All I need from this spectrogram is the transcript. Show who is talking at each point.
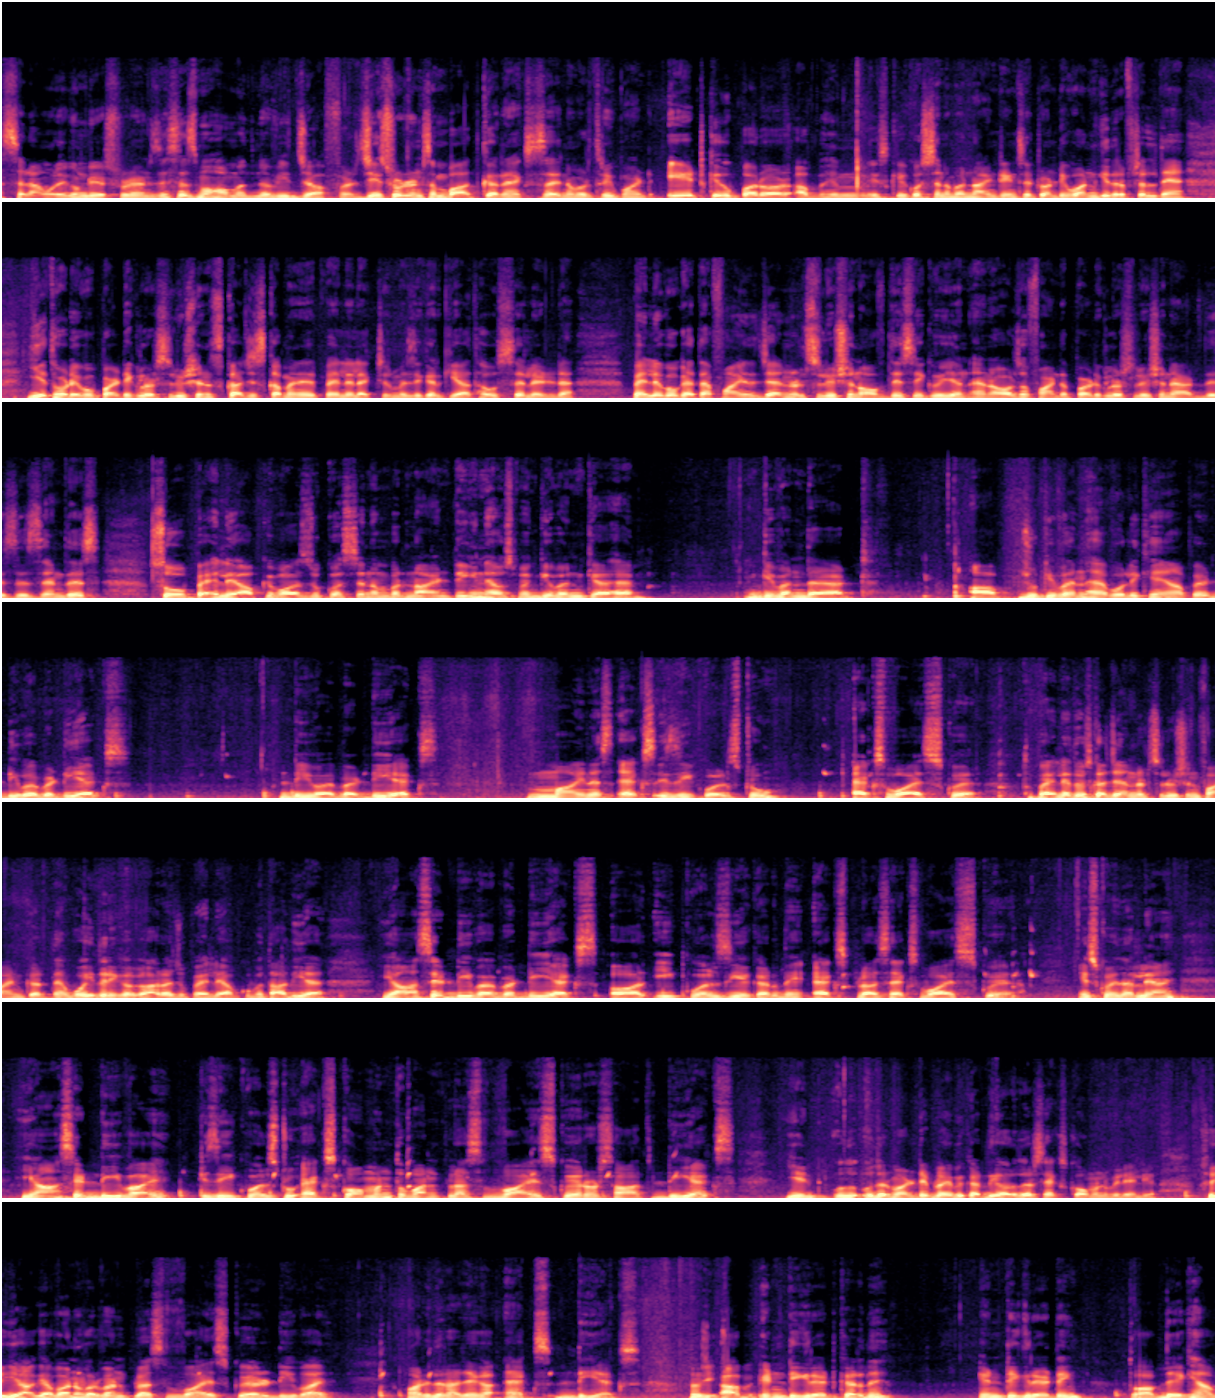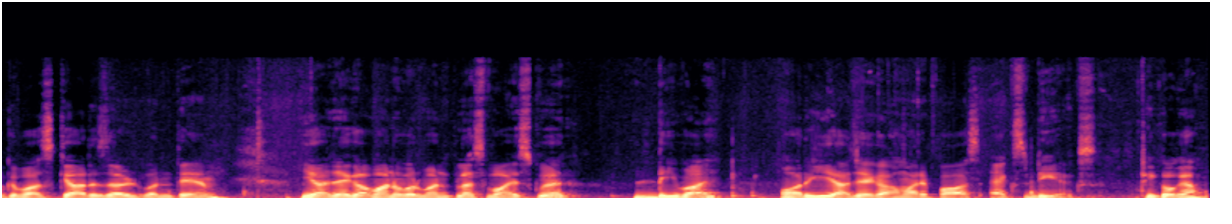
Speaker 1: Aslam dear students this is Mohammad Naveed Jafar ji students हम बात कर रहे हैं एक्सरसाइज नंबर 3.8 के ऊपर और अब हम इसके क्वेश्चन नंबर 19 से 21 की तरफ़ चलते हैं ये थोड़े वो पर्टिकुलर सॉल्यूशंस का जिसका मैंने पहले लेक्चर में ज़िक्र किया था उससे रिलेटेड है पहले वो कहता है find general solution of this equation and also find the particular solution at this this and this so पहले आपके पास जो क्वेश्चन नंबर नाइनटीन है उसमें गिवन क्या है गिवन दैट आप जो गिवन है वो लिखें यहाँ पर d y by d x d y by d x minus x is equals to x y square तो पहले तो इसका जनरल सोल्यूशन फाइंड करते हैं। वही तरीका कार है जो पहले आपको बता दिया है। यहाँ से d y by d x और इक्वल्स ये कर दें x plus x y square इसको इधर ले आएँ। यहाँ से d y is equals to x common तो वन प्लस वाई स्क्वायर और साथ डी एक्स ये उधर मल्टीप्लाई भी कर दिया और उधर से एक्स कॉमन भी ले लिया। सो so ये आ गया one over one plus y square d y और इधर आ जाएगा एक्स डी एक्स तो जी, अब इंटीग्रेट कर दें। इंटीग्रेटिंग तो आप देखें आपके पास क्या रिज़ल्ट बनते हैं। ये आ जाएगा one over one plus y square d y और ये आ जाएगा हमारे पास एक्स डी एक्स ठीक हो गया?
